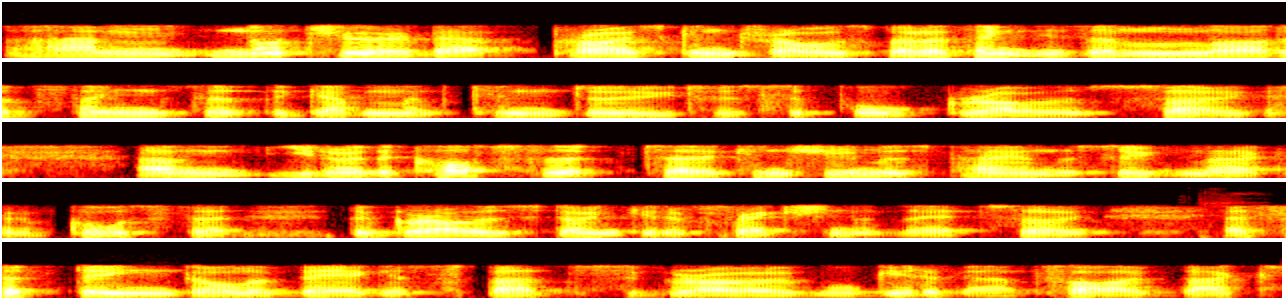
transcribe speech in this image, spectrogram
Um, not sure about price controls, but I think there's a lot of things that the government can do to support growers. So, um, you know, the costs that uh, consumers pay in the supermarket, of course, the, the growers don't get a fraction of that. So, a $15 bag of spuds, the grower will get about five bucks.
